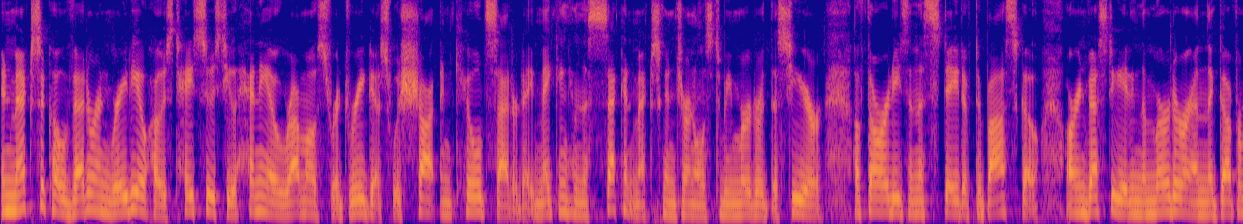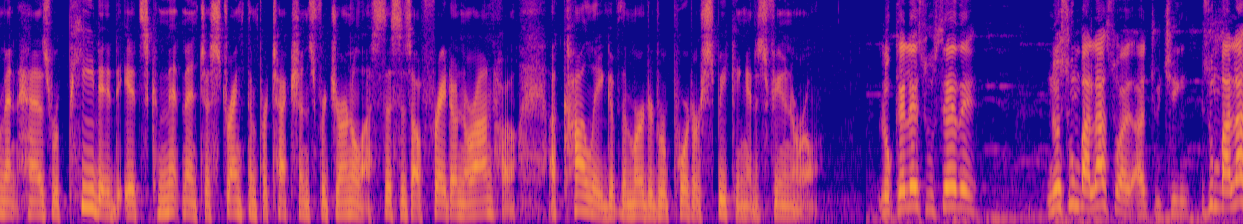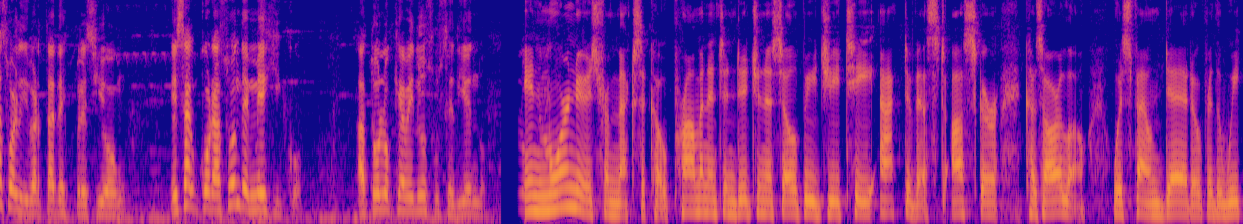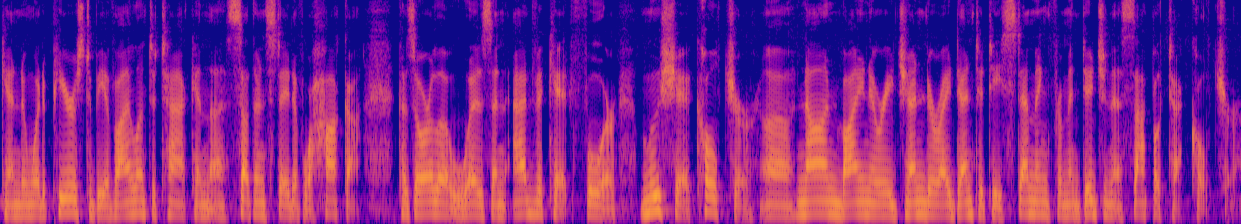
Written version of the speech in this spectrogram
In Mexico, veteran radio host Jesus Eugenio Ramos Rodriguez was shot and killed Saturday, making him the second Mexican journalist to be murdered this year. Authorities in the state of Tabasco are investigating the murder, and the government has repeated its commitment to strengthen protections for journalists. This is Alfredo Naranjo, a colleague of the murdered reporter, speaking at his funeral. Lo que le sucede no es un balazo a, Chuchín, es un balazo a la libertad de expresión, es al corazón de México, a todo lo que ha venido sucediendo. In more news from Mexico, prominent indigenous LBGT activist Oscar Cazorla was found dead over the weekend in what appears to be a violent attack in the southern state of Oaxaca. Cazorla was an advocate for Muxe culture, a non-binary gender identity stemming from indigenous Zapotec culture.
